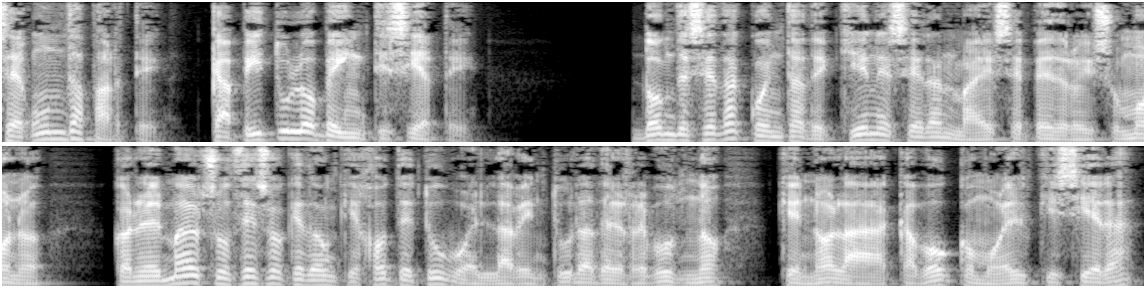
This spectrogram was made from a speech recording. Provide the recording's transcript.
Segunda parte, capítulo 27, donde se da cuenta de quiénes eran Maese Pedro y su mono, con el mal suceso que don Quijote tuvo en la aventura del rebuzno, que no la acabó como él quisiera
